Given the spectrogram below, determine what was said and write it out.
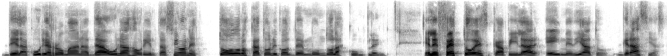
de la curia romana da unas orientaciones, todos los católicos del mundo las cumplen. El efecto es capilar e inmediato, gracias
